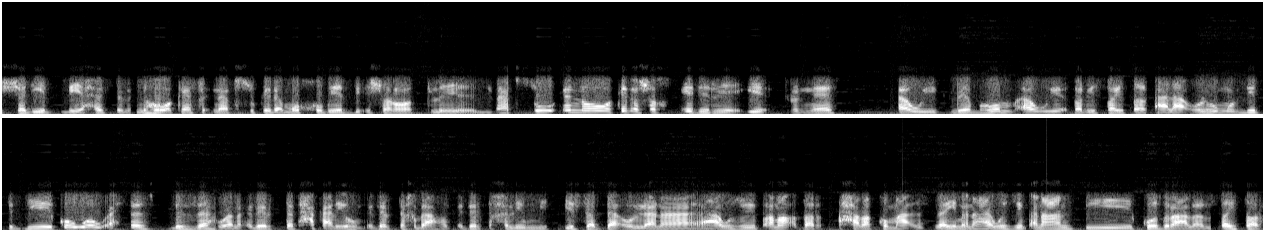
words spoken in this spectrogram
شديد بيحس إن هو كافئ نفسه كده. مخه بيدي إشارات لنفسه إن هو كده شخص قدر يقتل الناس أو يجذبهم أو يقدر يسيطر على عقولهم. ودي بتديه قوة وإحساس بالزهو. أنا قدرت أضحك عليهم قدرت أخدعهم قدرت أخليهم يصدقوا اللي أنا عاوزه يبقى أنا أقدر احركهم زي ما أنا عاوز يبقى أنا عندي قدرة على السيطرة.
